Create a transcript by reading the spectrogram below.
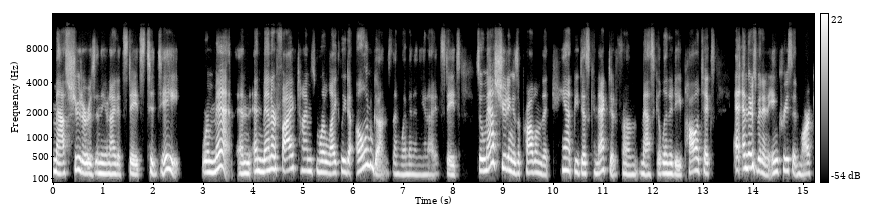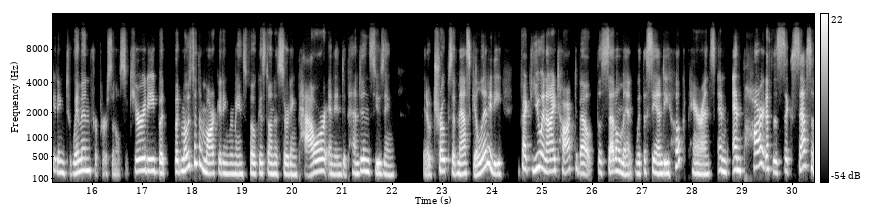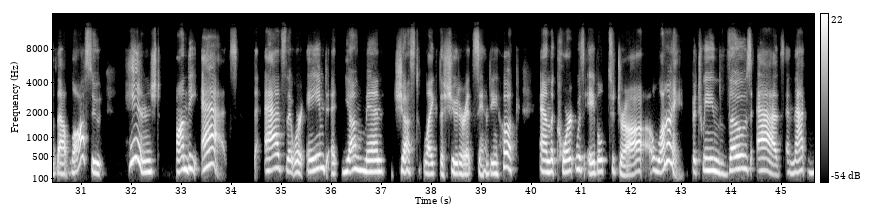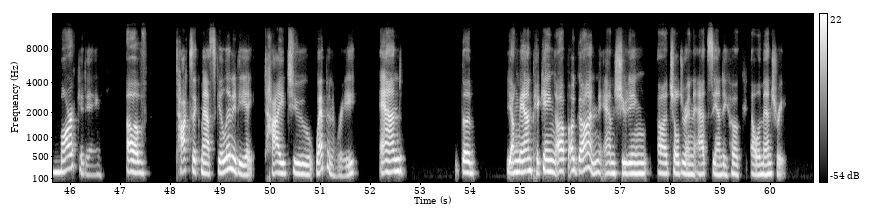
mass shooters in the United States to date were men, and, and men are five times more likely to own guns than women in the United States. So, mass shooting is a problem that can't be disconnected from masculinity politics. And, and there's been an increase in marketing to women for personal security, but but most of the marketing remains focused on asserting power and independence using you know tropes of masculinity. In fact you and i talked about the settlement with the sandy hook parents and and part of the success of that lawsuit hinged on the ads the ads that were aimed at young men just like the shooter at sandy hook and the court was able to draw a line between those ads and that marketing of toxic masculinity tied to weaponry and the young man picking up a gun and shooting uh, children at Sandy Hook Elementary.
